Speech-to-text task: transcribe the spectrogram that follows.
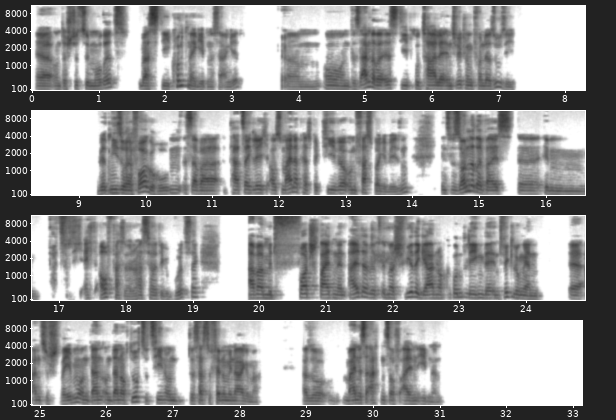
Er unterstützt den Moritz, was die Kundenergebnisse angeht. Ja. Ähm, und das andere ist die brutale Entwicklung von der Susi wird nie so hervorgehoben, ist aber tatsächlich aus meiner Perspektive unfassbar gewesen. Insbesondere, weil es äh, im, boah, jetzt muss ich echt aufpassen, weil du hast ja heute Geburtstag, aber mit fortschreitendem Alter wird es immer schwieriger, noch grundlegende Entwicklungen äh, anzustreben und dann und dann auch durchzuziehen und das hast du phänomenal gemacht. Also meines Erachtens auf allen Ebenen.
